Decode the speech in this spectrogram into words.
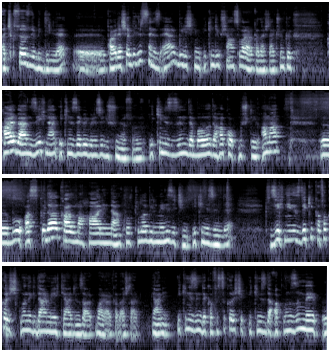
açık sözlü bir dille e, paylaşabilirseniz eğer bu ilişkinin ikinci bir şansı var arkadaşlar. Çünkü kalben, zihnen ikiniz de birbirinizi düşünüyorsunuz. İkinizin de bağı daha kopmuş değil ama e, bu askıda kalma halinden kurtulabilmeniz için ikinizin de zihninizdeki kafa karışıklığını gidermeye ihtiyacınız ar- var arkadaşlar. Yani ikinizin de kafası karışık, ikiniz de aklınızın ve e,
